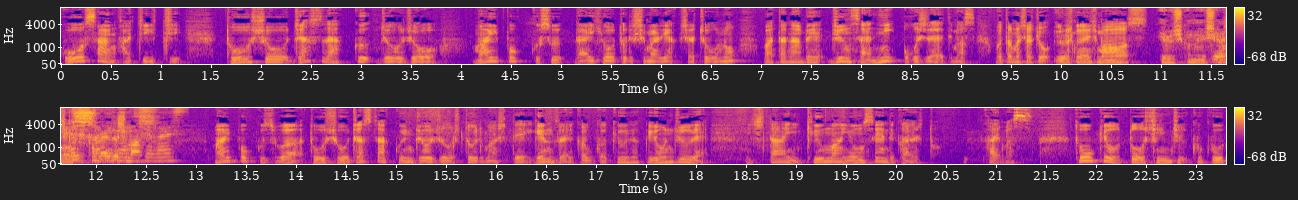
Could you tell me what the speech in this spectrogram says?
5381、東証ジャスダック上場、マイポックス代表取締役社長の渡辺淳さんにお越しいただいています。渡辺社長、よろしくお願いします。よろしくお願いします。よろしくお願いいたします。マイポックスは東証ジャスタックに上場しておりまして、現在株価940円、1単位9万4000円で買えると。買えます。東京都新宿区、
